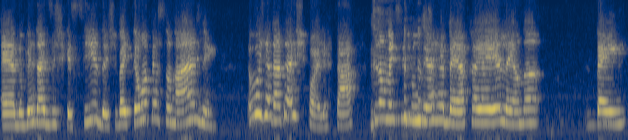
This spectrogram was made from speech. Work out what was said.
é, no Verdades Esquecidas, vai ter uma personagem. Eu vou já dar até spoiler, tá? Finalmente vocês vão ver a Rebeca e a Helena bem,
